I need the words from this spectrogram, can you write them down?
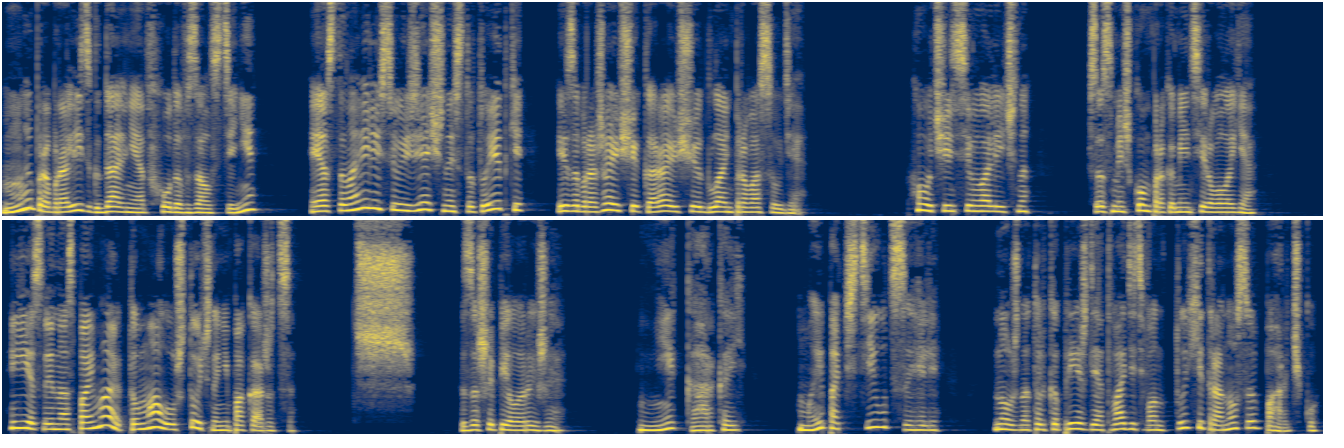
Мы пробрались к дальней от входа в зал стене и остановились у изящной статуэтки, изображающей карающую длань правосудия. «Очень символично», — со смешком прокомментировала я. — если нас поймают, то мало уж точно не покажется. Тш! зашипела рыжая. Не каркай. Мы почти у цели. Нужно только прежде отвадить вон ту хитроносую парочку.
